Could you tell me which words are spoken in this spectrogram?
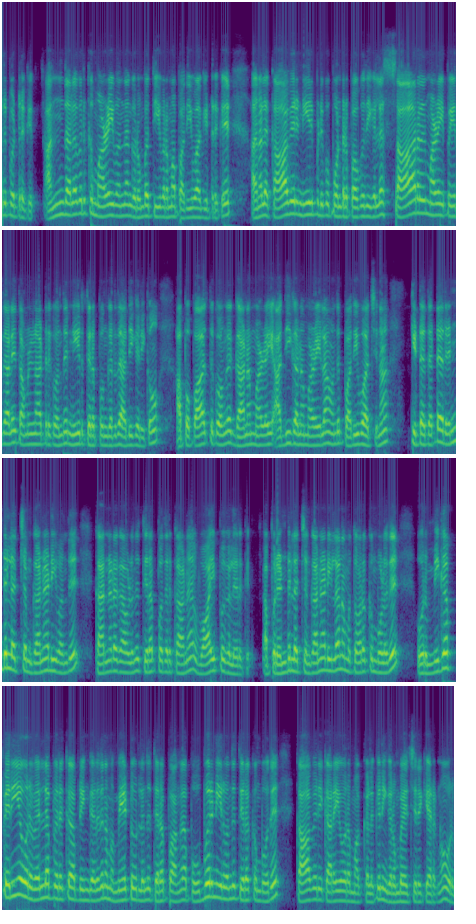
ஏற்பட்டிருக்கு. அந்த அளவிற்கு மழை வந்து அங்க ரொம்ப தீவிரமா பதிவாகிட்டு இருக்கு. அதனால காவிரி நீர்பிடிப்பு போன்ற பகுதிகளில் சாரல் மழை பெய்தாலே தமிழ்நாட்டிற்கு வந்து நீர் திறப்புங்கிறது அதிகரிக்கும். அப்போ பார்த்துக்கோங்க கனமழை, அதிகனமழைலாம் வந்து பதிவாச்சுன்னா, கிட்டத்தட்ட 2,00,000 கனஅடி வந்து கர்நாடகாவிலிருந்து திறப்பதற்கான வாய்ப்புகள் இருக்கு. அப்ப 2,00,000 கனஅடிலாம் நம்ம திறக்கும் பொழுது, ஒரு மிகப்பெரிய ஒரு வெள்ளப்பெருக்கு அப்படிங்கிறது நம்ம மேட்டூர்லேருந்து திறப்பாங்க. அப்போ உபரி நீர் வந்து திறக்கும்போது, காவிரி கரையோர மக்களுக்கு நீங்கள் ரொம்ப எச்சரிக்கையாக இருக்கணும். ஒரு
